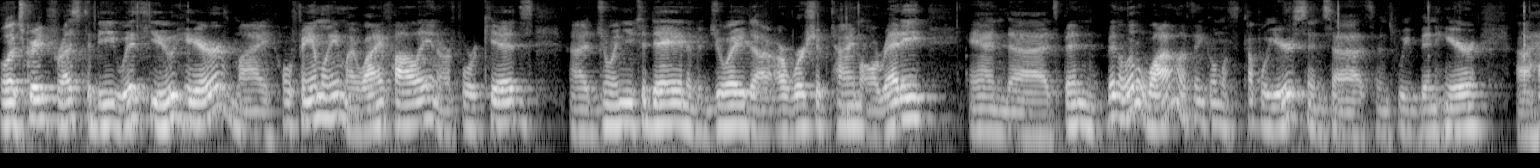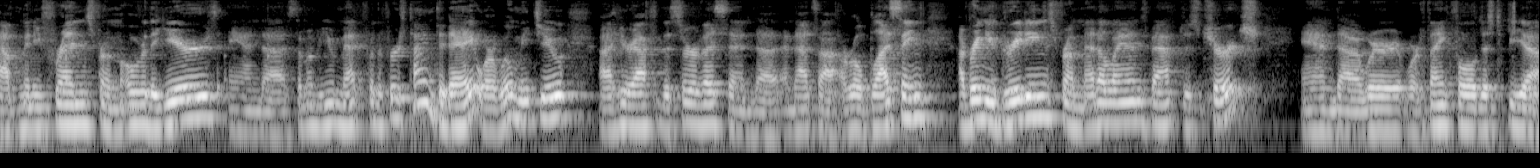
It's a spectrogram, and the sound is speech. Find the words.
Well, it's great for us to be with you here. My whole family, my wife Holly, and our four kids uh, join you today and have enjoyed uh, our worship time already. And uh, it's been been a little while, I think almost a couple years since uh, since we've been here. I have many friends from over the years, and uh, some of you met for the first time today, or will meet you uh, here after the service, and and that's a, a real blessing. I bring you greetings from Meadowlands Baptist Church. And uh, we're, we're thankful just to be a,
